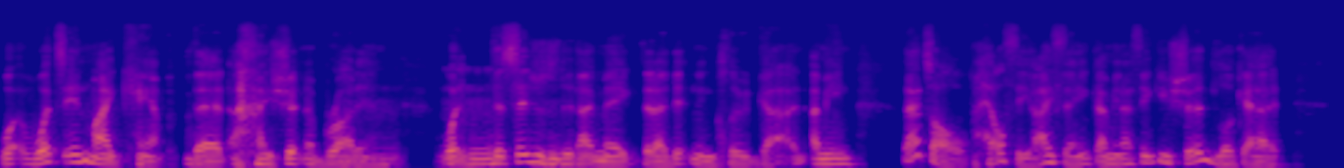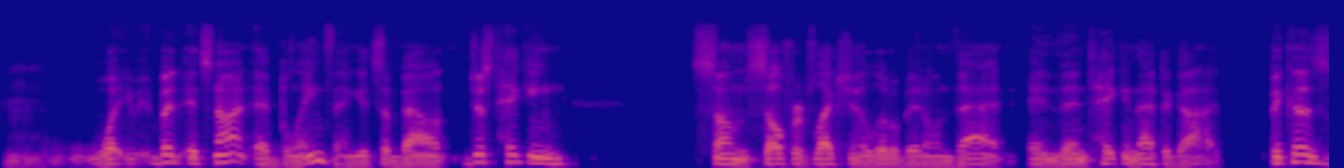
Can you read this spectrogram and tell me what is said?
what, what's in my camp that I shouldn't have brought in? Mm-hmm. What mm-hmm. decisions mm-hmm. did I make that I didn't include God? I mean, that's all healthy, I think. I mean, I think you should look at mm-hmm. what, you, but it's not a blame thing. It's about just taking some self reflection a little bit on that and then taking that to God because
